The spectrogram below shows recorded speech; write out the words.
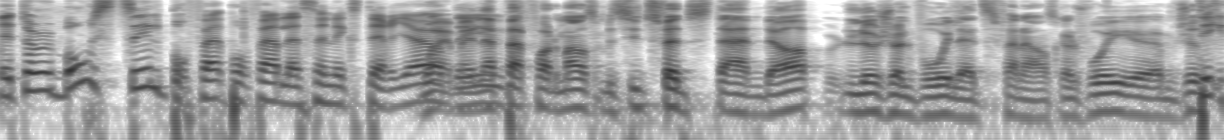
Mais t'as un beau style pour faire, pour faire de la scène extérieure. Ouais, mais la performance, mais si tu fais du stand-up, là, je le vois la différence. Quand je vois euh, juste. T'es-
